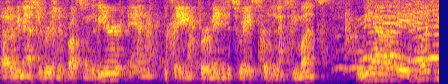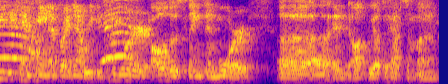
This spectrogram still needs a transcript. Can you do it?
uh, remastered version of Frosting on the Beater, and the same for Amazing Disgrace over the next few months. We have a Pledge Music campaign up right now where you can pre-order all of those things and more. Uh, and we also have some uh,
